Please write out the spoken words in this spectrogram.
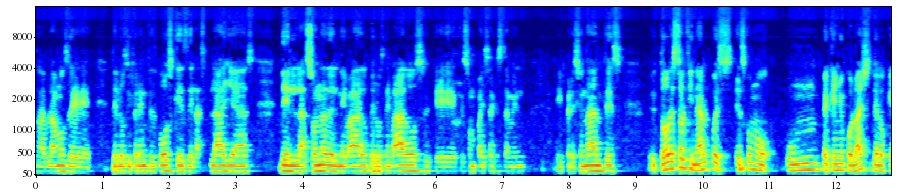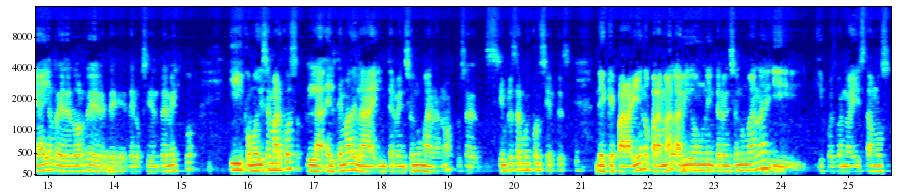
Hablamos de, de, los diferentes bosques, de las playas, de la zona del nevado, de los nevados, que son paisajes también impresionantes. Eh, todo esto al final, pues, es como un pequeño collage de lo que hay alrededor de, del occidente de México. Y como dice Marcos, el tema de la intervención humana, ¿no? O sea, siempre estar muy conscientes de que para bien o para mal ha habido una intervención humana y, y pues bueno, ahí estamos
